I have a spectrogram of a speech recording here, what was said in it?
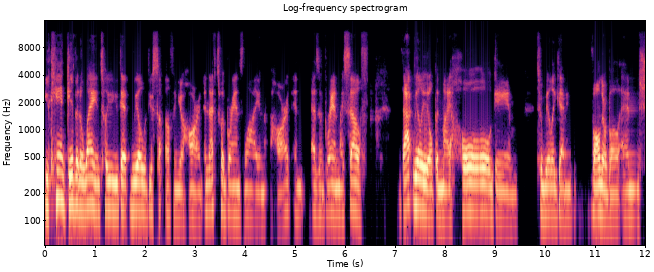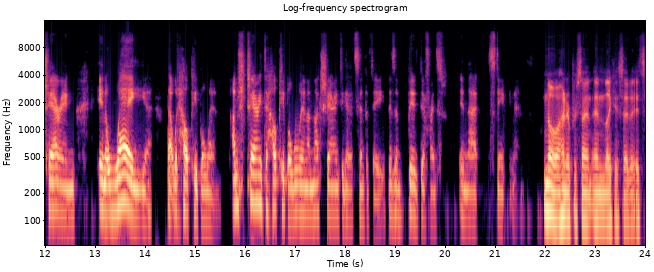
you can't give it away until you get real with yourself and your heart and that's what brands lie in the heart and as a brand myself that really opened my whole game to really getting vulnerable and sharing in a way that would help people win. I'm sharing to help people win i'm not sharing to get sympathy. There's a big difference in that statement no 100% and like i said it's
